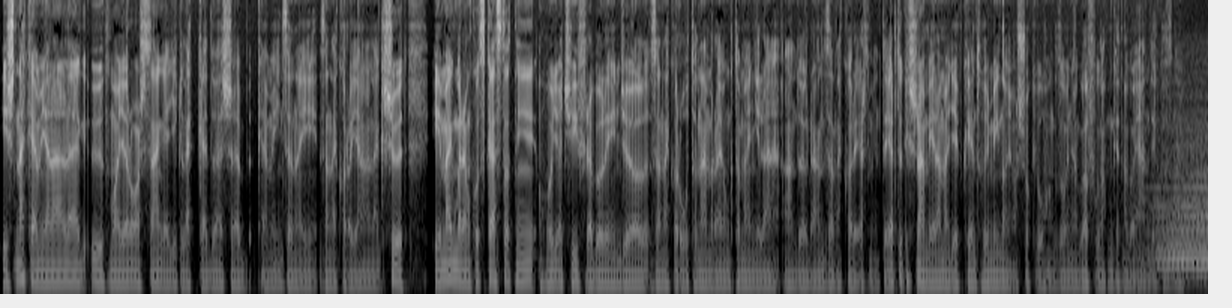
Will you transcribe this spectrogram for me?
és nekem jelenleg ők Magyarország egyik legkedvesebb kemény zenei zenekara jelenleg. Sőt, én megmerem kockáztatni, hogy a Chief Rebel Angel zenekar óta nem rajongtam ennyire underground zenekarért, mint értük, és remélem egyébként, hogy még nagyon sok jó hangzóanyaggal fognak minket megajándékozni.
